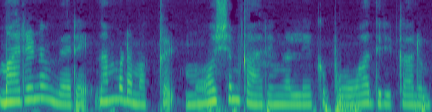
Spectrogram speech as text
മരണം വരെ നമ്മുടെ മക്കൾ മോശം കാര്യങ്ങളിലേക്ക് പോവാതിരിക്കാനും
